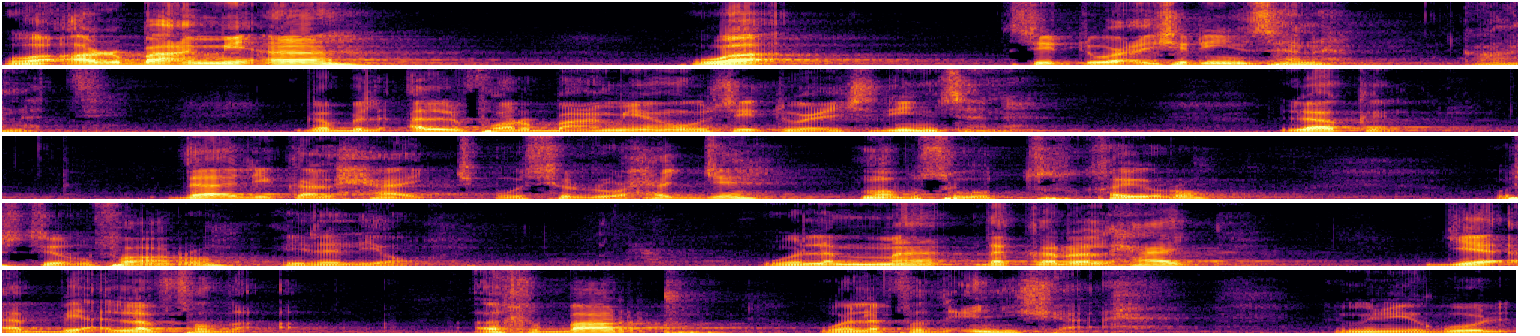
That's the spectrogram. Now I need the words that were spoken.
وأربعمائة و ست وعشرين سنة كانت قبل ألف وأربعمائة وست وعشرين سنة. لكن ذلك الحاج وسر حجه مبسوط خيره واستغفاره إلى اليوم. ولما ذكر الحاج جاء بلفظ أخبار ولفظ إنشاء من يقول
